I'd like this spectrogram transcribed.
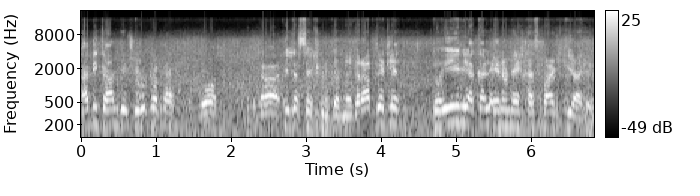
ابھی کام جو شروع کرنا ہے، وہ ادھر سے شروع کرنا ہے۔ اگر آپ دیکھ لیں تو ایریا کل انہوں نے اسپالٹ کیا ہے۔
